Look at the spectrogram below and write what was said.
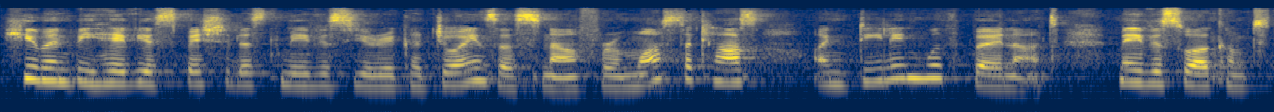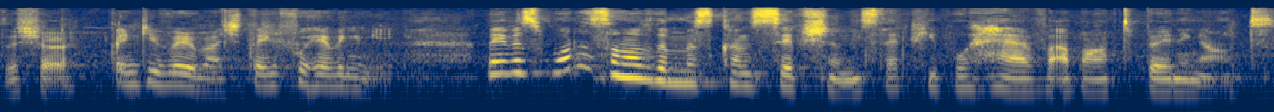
Human behavior specialist Mavis Eureka joins us now for a masterclass on dealing with burnout. Mavis, welcome to the show. Thank you very much. Thanks for having me. Mavis, what are some of the misconceptions that people have about burning out?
